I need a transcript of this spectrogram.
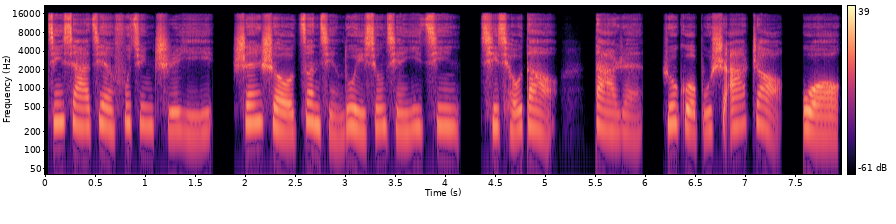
今夏见夫君迟疑，伸手攥紧陆毅胸前衣襟，祈求道：“大人，如果不是阿照，我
